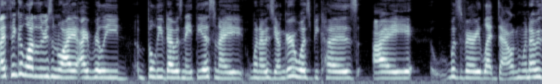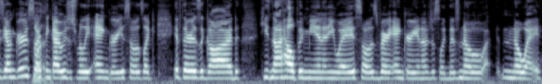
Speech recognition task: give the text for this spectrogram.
I think a lot of the reason why I really believed I was an atheist and I when I was younger was because I was very let down when I was younger. So I think I was just really angry. So I was like, if there is a God, he's not helping me in any way. So I was very angry, and I was just like, there's no no way.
